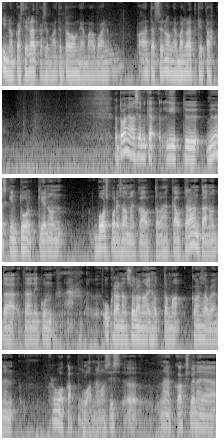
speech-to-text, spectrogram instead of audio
innokkaasti ratkaisemaan tätä ongelmaa, vaan antaa sen ongelman ratketa. Ja toinen asia, mikä liittyy myöskin Turkkiin, on Bosporisalmen kautta, vähän kautta rantaan, on tämä, tämä niin kuin Ukrainan sodan aiheuttama kansainvälinen ruokapula. Meillä on siis nämä kaksi Venäjää,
